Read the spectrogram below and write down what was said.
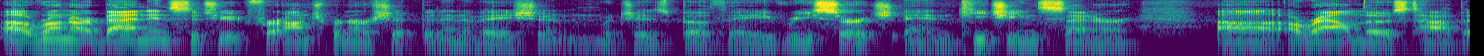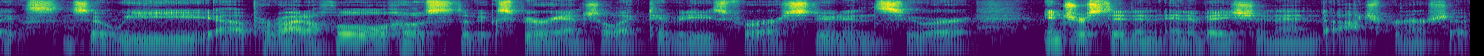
uh, run our Batten Institute for Entrepreneurship and Innovation, which is both a research and teaching center uh, around those topics. So we uh, provide a whole host of experiential activities for our students who are interested in innovation and entrepreneurship.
